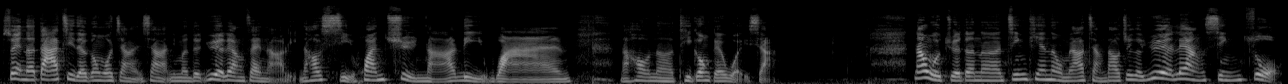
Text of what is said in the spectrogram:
所以呢，大家记得跟我讲一下你们的月亮在哪里，然喜欢去哪里玩，然后呢提供给我一下。那我觉得呢，今天呢我们要讲到这个月亮星座。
